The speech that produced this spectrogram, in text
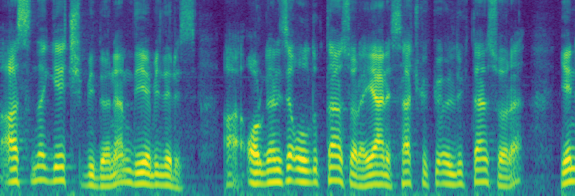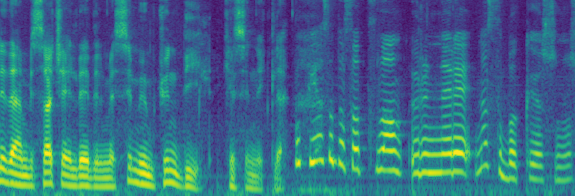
Aslında geç bir dönem diyebiliriz. Organize olduktan sonra yani saç kökü öldükten sonra yeniden bir saç elde edilmesi mümkün değil kesinlikle. Bu piyasada satılan ürünlere nasıl bakıyorsunuz?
